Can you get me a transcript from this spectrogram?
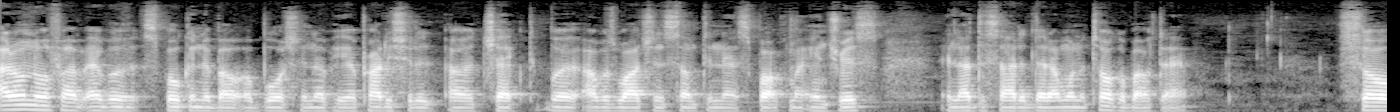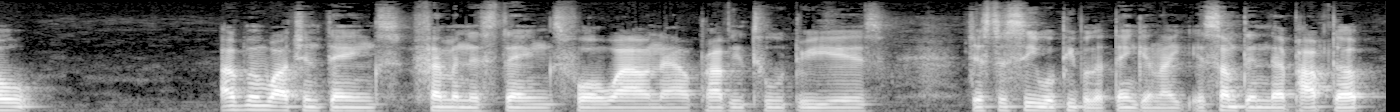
I don't know if I've ever spoken about abortion up here. I probably should have uh, checked, but I was watching something that sparked my interest, and I decided that I want to talk about that. So I've been watching things, feminist things, for a while now, probably two, three years, just to see what people are thinking. Like it's something that popped up,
